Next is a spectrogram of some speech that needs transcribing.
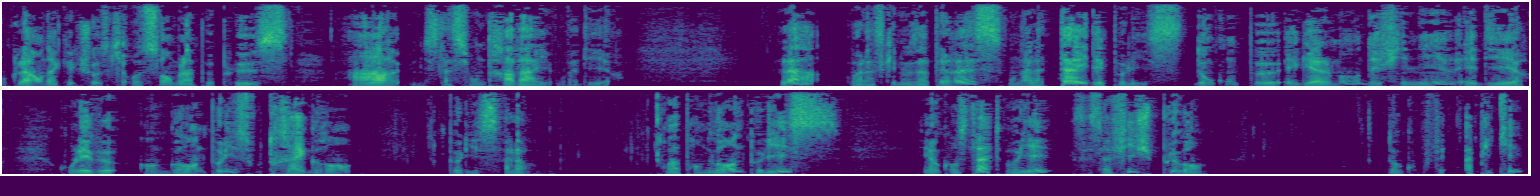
Donc là, on a quelque chose qui ressemble un peu plus à une station de travail, on va dire. Là, voilà ce qui nous intéresse, on a la taille des polices. Donc on peut également définir et dire qu'on les veut en grande police ou très grand police. Alors, on va prendre grande police et on constate, vous voyez, ça s'affiche plus grand. Donc on fait appliquer.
